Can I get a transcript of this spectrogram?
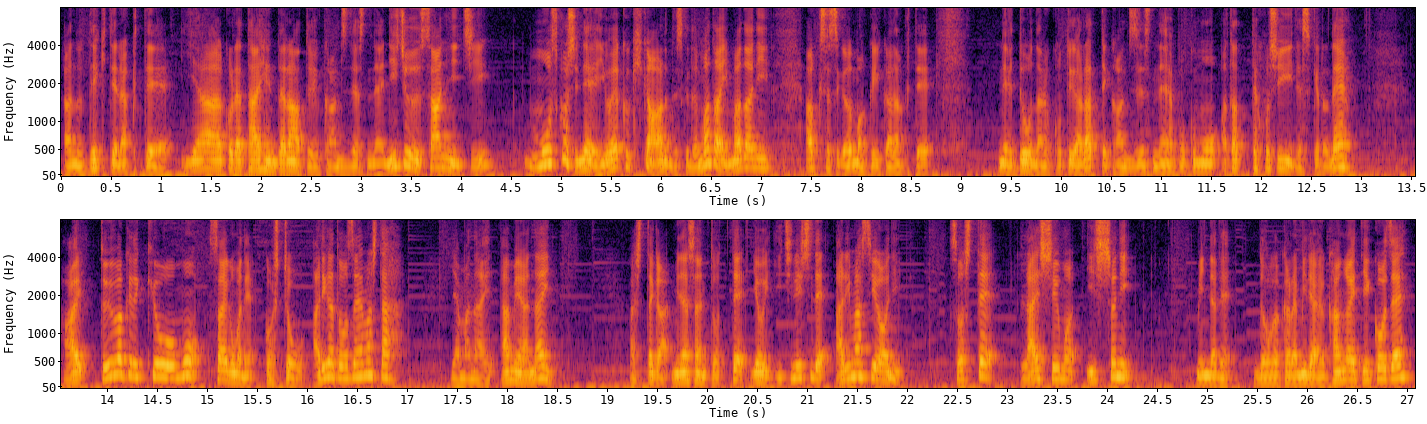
あのできてなくて、いやー、これは大変だなという感じですね。23日、もう少しね、予約期間あるんですけど、まだ未だにアクセスがうまくいかなくて、ね、どうなることやらって感じですね。僕も当たってほしいですけどね。はい。というわけで今日も最後までご視聴ありがとうございました。やまない雨はない。明日が皆さんにとって良い一日でありますように。そして来週も一緒にみんなで動画から未来を考えていこうぜ。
